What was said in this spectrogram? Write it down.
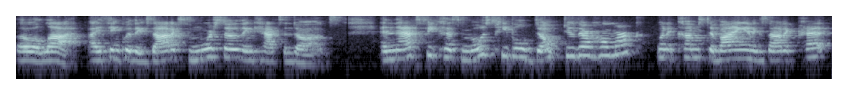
Oh, a lot. I think with exotics more so than cats and dogs. And that's because most people don't do their homework when it comes to buying an exotic pet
